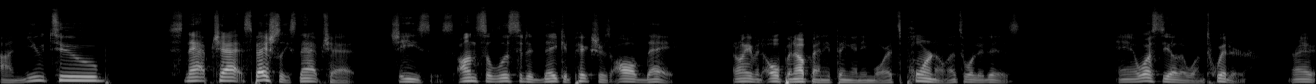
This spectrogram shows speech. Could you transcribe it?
on YouTube, Snapchat, especially Snapchat. Jesus, unsolicited naked pictures all day. I don't even open up anything anymore. It's porno. That's what it is. And what's the other one? Twitter, right?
